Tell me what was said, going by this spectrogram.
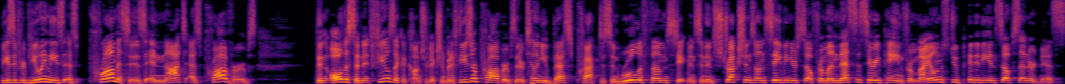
Because if you're viewing these as promises and not as proverbs, then all of a sudden it feels like a contradiction. But if these are proverbs that are telling you best practice and rule of thumb statements and instructions on saving yourself from unnecessary pain, from my own stupidity and self-centeredness,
